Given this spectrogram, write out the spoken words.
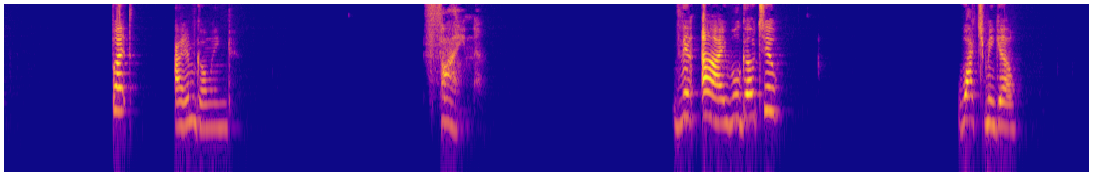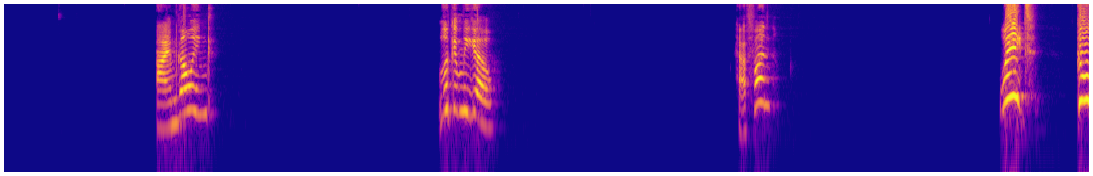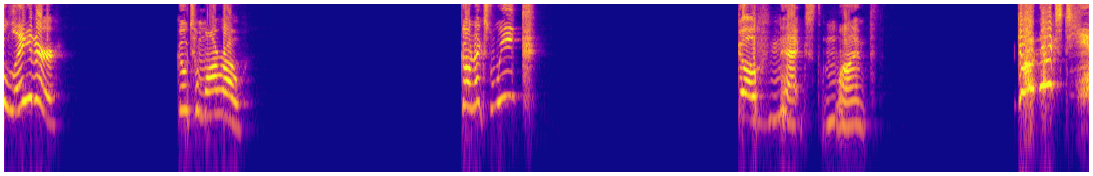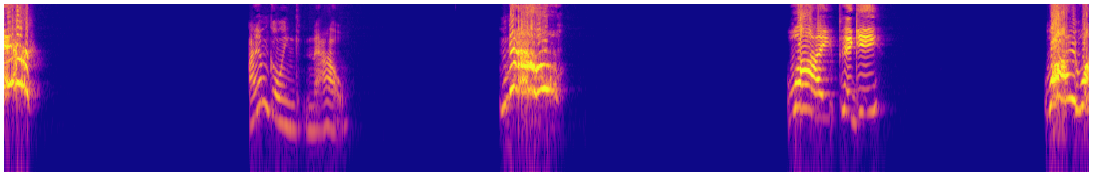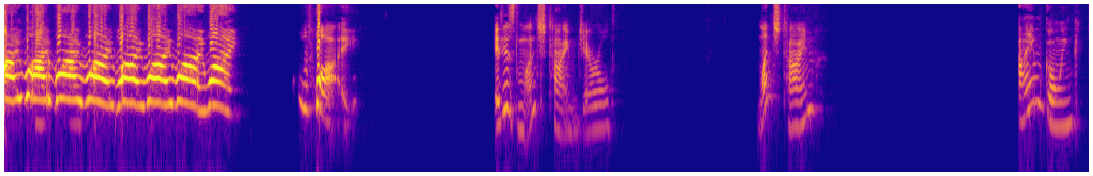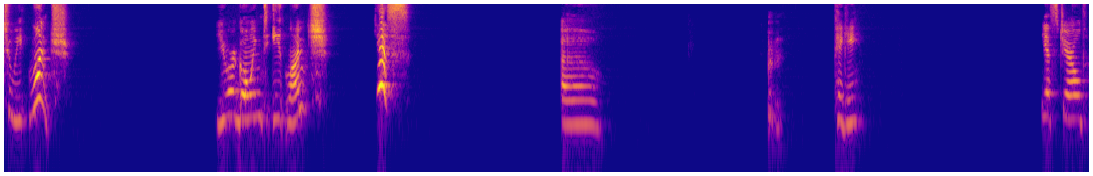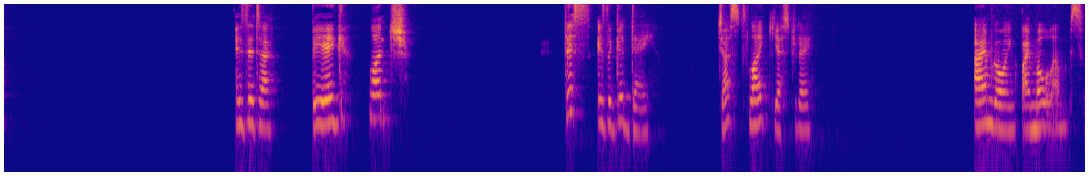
But I am going. Fine. Then I will go too. Watch me go. I'm going. Look at me go. Have fun. Wait! Go later! Go tomorrow! Go next week! Go next month! Go next year! I am going now. Now! Why, Piggy? Why, why, why, why, why, why, why, why, why? Why? It is lunchtime, Gerald. Lunchtime? I am going to eat lunch. You are going to eat lunch? Yes. Oh. Piggy? Yes, Gerald? Is it a big lunch? This is a good day, just like yesterday. I'm going by Mo Willems.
